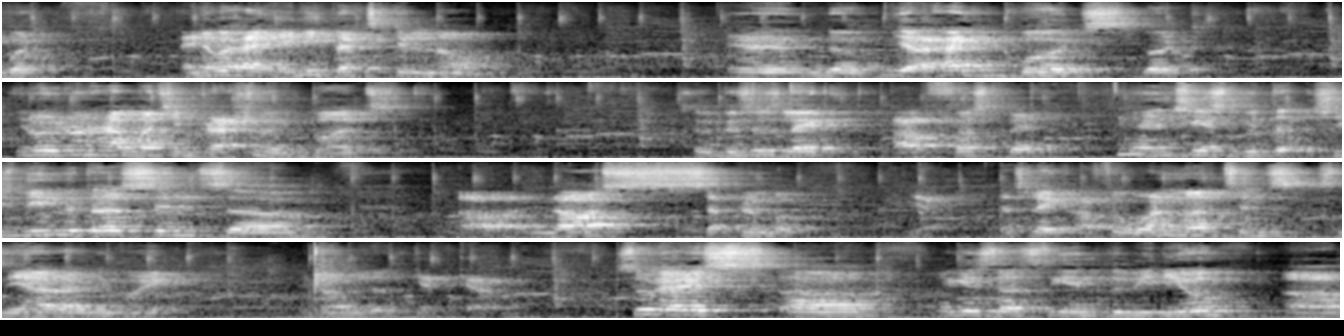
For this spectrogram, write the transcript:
But I never had any pets till now. And uh, yeah, I had birds, but you know, you don't have much interaction with birds. So this is like our first pet, and she's with she's been with us since um, uh, last September. Yeah, that's like after one month since Sneha arrived in Kuwait, we thought we'll just get Karen. So guys, uh, I guess that's the end of the video. Uh,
